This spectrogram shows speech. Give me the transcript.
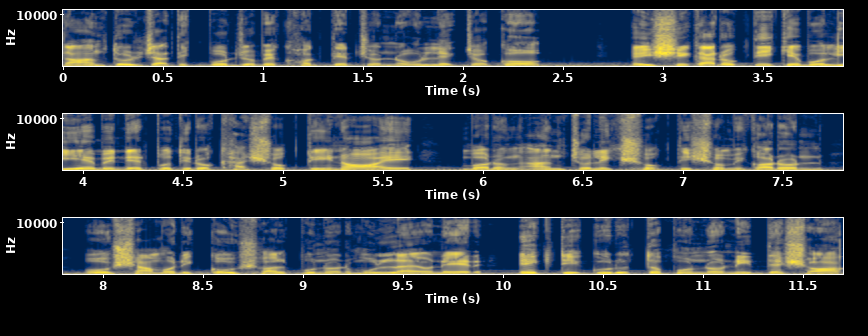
তা আন্তর্জাতিক পর্যবেক্ষকদের জন্য উল্লেখযোগ্য। এই স্বীকারোক্তি কেবল ইয়েমেনের প্রতিরক্ষা শক্তি নয়, বরং আঞ্চলিক শক্তি সমীকরণ ও সামরিক কৌশল পুনর্মূল্যায়নের একটি গুরুত্বপূর্ণ নির্দেশক।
